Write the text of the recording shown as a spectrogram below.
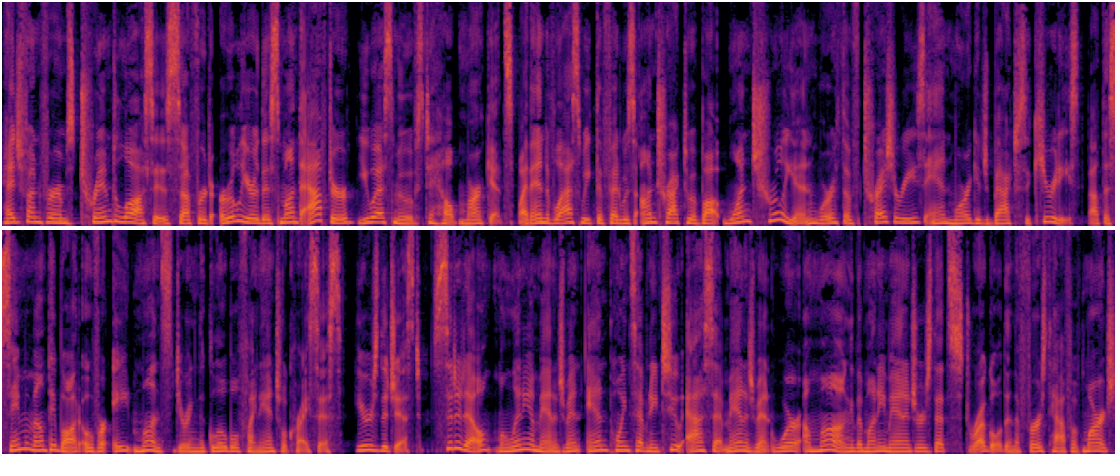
Hedge fund firms trimmed losses suffered earlier this month after U.S. moves to help markets. By the end of last week, the Fed was on track to have bought 1 trillion worth of treasuries and mortgage backed securities, about the same amount they bought over eight months during the global financial crisis. Here's the gist Citadel, Millennium Management, and Point 72 Asset Management were among the money managers that struggled in the first half of March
